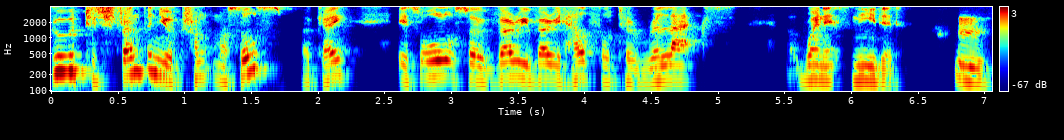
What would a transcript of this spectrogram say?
good to strengthen your trunk muscles okay it's also very very helpful to relax when it's needed Mm.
